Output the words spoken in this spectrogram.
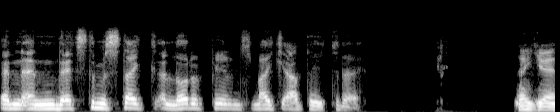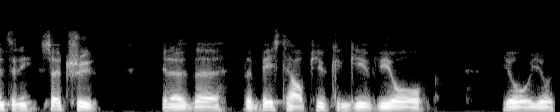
And, and that's the mistake a lot of parents make out there today. Thank you, Anthony. So true. You know, the, the best help you can give your your your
